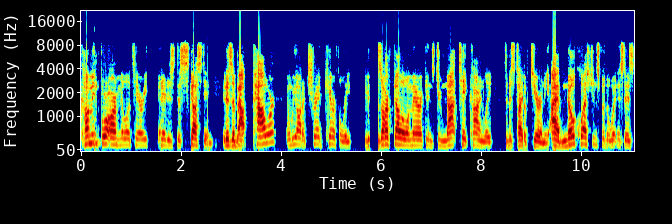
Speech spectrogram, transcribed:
coming for our military, and it is disgusting. It is about power and we ought to tread carefully because our fellow Americans do not take kindly to this type of tyranny. I have no questions for the witnesses.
